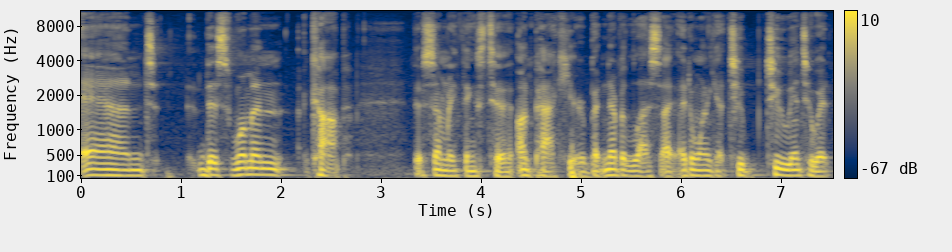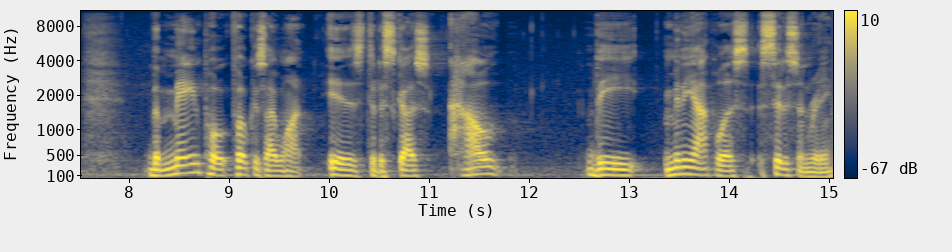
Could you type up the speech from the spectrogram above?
and this woman cop. There's so many things to unpack here, but nevertheless, I, I don't want to get too too into it. The main po- focus I want is to discuss how the Minneapolis citizenry,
